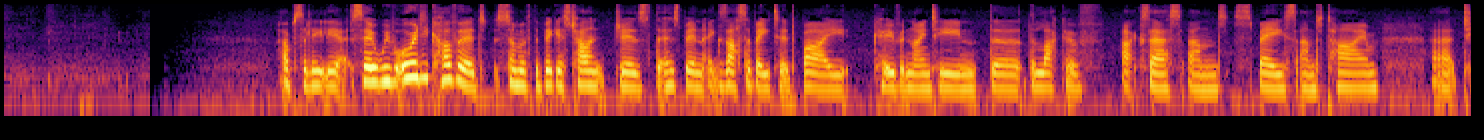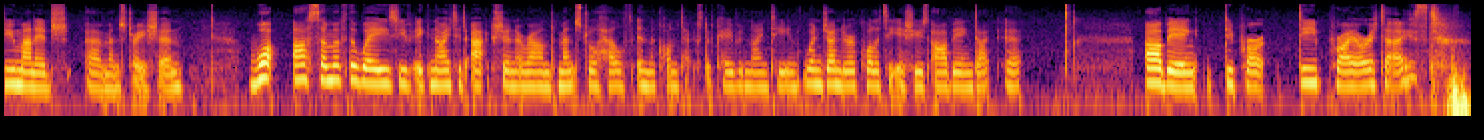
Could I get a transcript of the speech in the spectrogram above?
Absolutely. So we've already covered some of the biggest challenges that has been exacerbated by COVID nineteen, the the lack of access and space and time uh, to manage uh, menstruation. What are some of the ways you've ignited action around menstrual health in the context of COVID nineteen when gender equality issues are being di- uh, are being depri- deprioritized?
